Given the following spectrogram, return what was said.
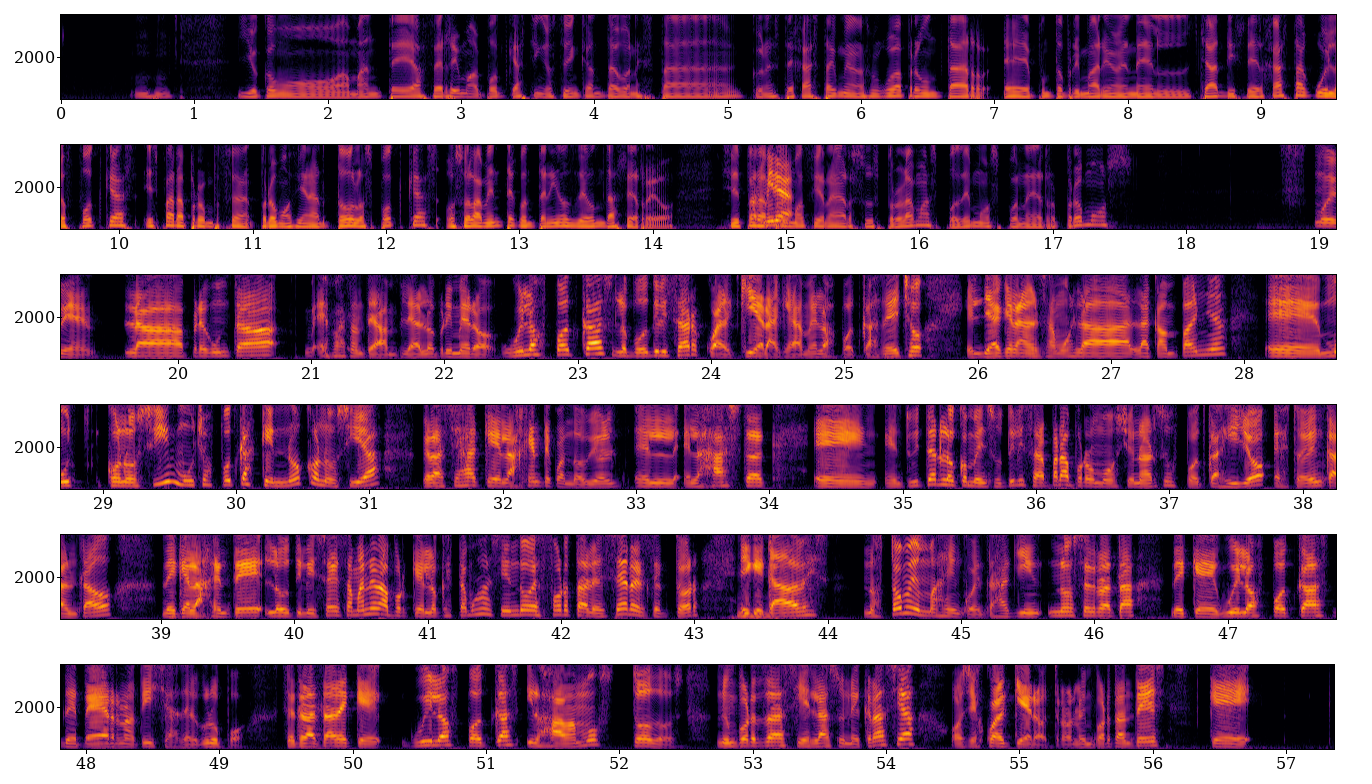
Yo como amante aférrimo al podcasting estoy encantado con esta con este hashtag. Mira, nos a preguntar eh, punto primario en el chat. Dice, ¿el hashtag Will of Podcast es para promocionar todos los podcasts o solamente contenidos de Onda CRO? Si es para promocionar sus programas, ¿podemos poner promos? Muy bien. La pregunta es bastante amplia. Lo primero, Will of Podcast lo puede utilizar cualquiera que ame los podcasts. De hecho, el día que lanzamos la, campaña, eh, conocí muchos podcasts que no conocía gracias a que la gente cuando vio el, hashtag en, en, Twitter lo comenzó a utilizar para promocionar sus podcasts. Y yo estoy encantado de que la gente lo utilice de esa manera porque lo que estamos haciendo es fortalecer el sector y que cada vez nos tomen más en cuenta. Aquí no se trata de que Will of Podcast de PR Noticias del grupo. Se trata de que Will of Podcast y los amamos todos. No importa si es la Sunecracia o si es cualquier otro. Lo importante es que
